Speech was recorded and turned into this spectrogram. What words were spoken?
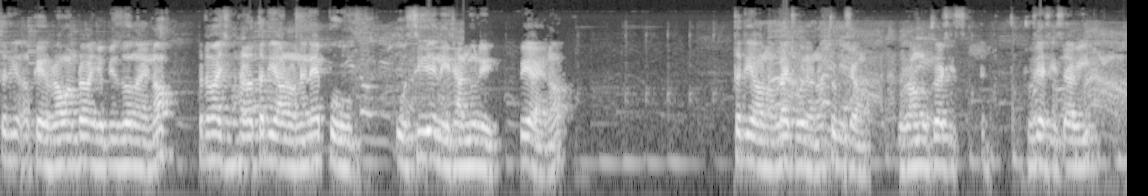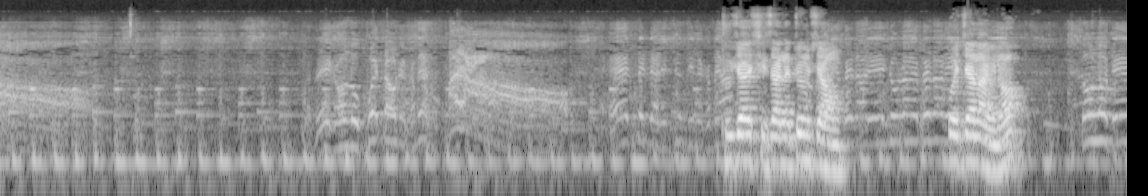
3 okay round 1 round ယူပြီးဆုံးနိုင်နော်ပထမကျွန်တော်တို့3အောင်တော့နည်းနည်းပူပူစီးတဲ့အနေထားမျိုးတွေပြရရနော်3အောင်တော့လိုက်ထိုးတယ်နော်သူ့မိချောင်း round 2 trash ဒုတိယစီစားပြီးရေကောင်းလို့ဖွက်တော့တယ် ကျွတ်တယ်ခင်ဗျာဒုတိယရှိစားနဲ့တွမြချောင်းဖက်တာရေကျုံလာဖက်တာကိုကျန်းလာပြီနော်သုံးလို့တယ်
